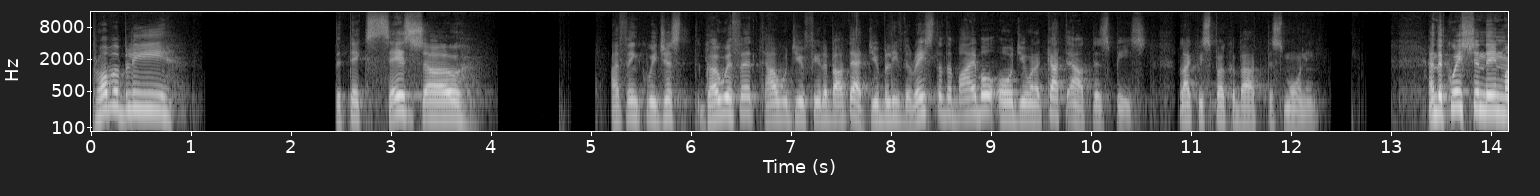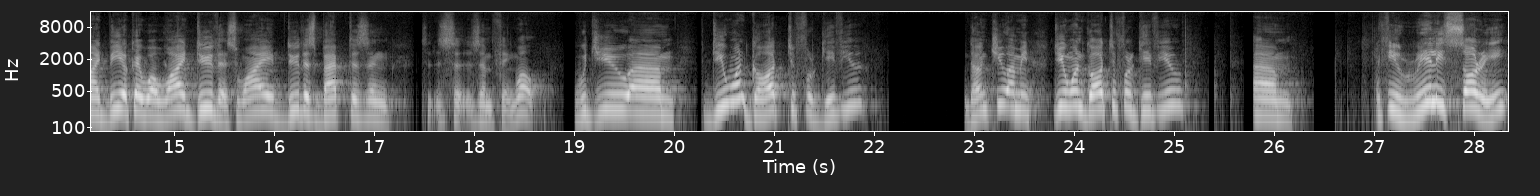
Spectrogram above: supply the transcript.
probably the text says so, I think we just go with it. How would you feel about that? Do you believe the rest of the Bible or do you want to cut out this piece like we spoke about this morning? And the question then might be okay, well, why do this? Why do this baptism thing? Well, would you, um, do you want God to forgive you? Don't you? I mean, do you want God to forgive you? Um, if you're really sorry,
